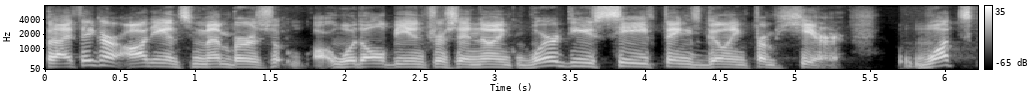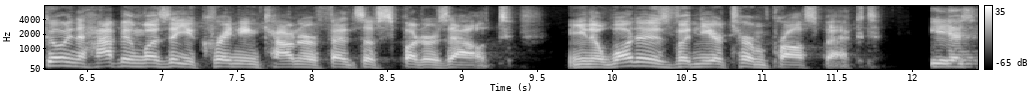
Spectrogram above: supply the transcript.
but I think our audience members would all be interested in knowing where do you see things going from here? What's going to happen once the Ukrainian counteroffensive sputters out? You know, what is the near term prospect? Yes,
